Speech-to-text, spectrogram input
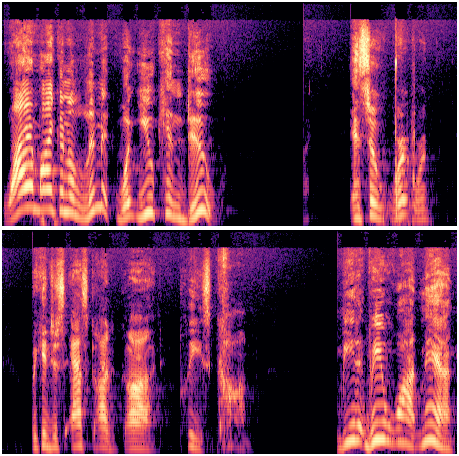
why am I going to limit what you can do? And so we're, we're, we can just ask God, God, please come. We want, man,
